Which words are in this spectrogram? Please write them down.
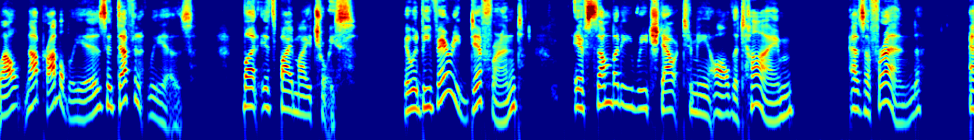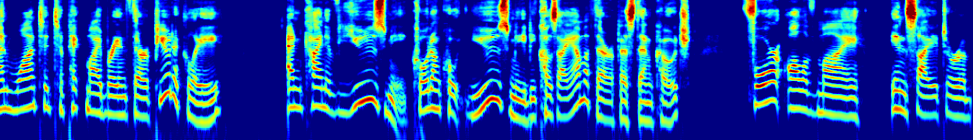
Well, not probably is, it definitely is. But it's by my choice. It would be very different if somebody reached out to me all the time as a friend and wanted to pick my brain therapeutically and kind of use me, quote unquote, use me because I am a therapist and coach for all of my insight or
